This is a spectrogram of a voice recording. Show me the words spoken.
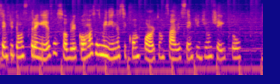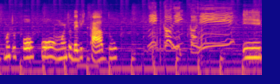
sempre tenho uma estranheza sobre como essas meninas se comportam, sabe? Sempre de um jeito muito fofo, muito delicado. E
